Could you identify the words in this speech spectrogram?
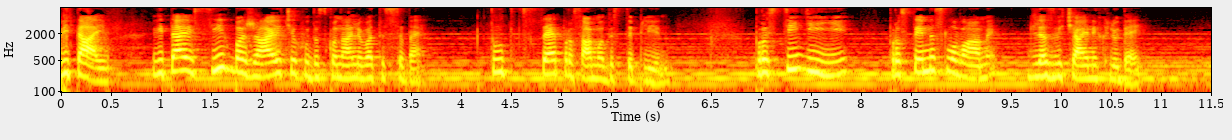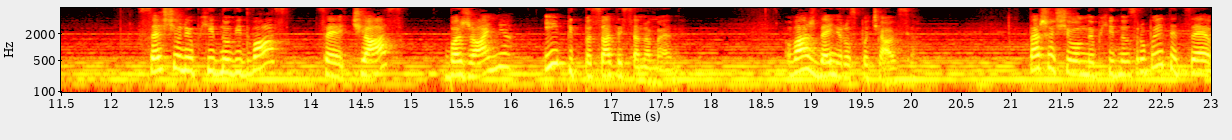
Вітаю! Вітаю всіх бажаючих удосконалювати себе. Тут все про самодисципліну. Прості дії, простими словами для звичайних людей. Все, що необхідно від вас, це час, бажання і підписатися на мене. Ваш день розпочався. Перше, що вам необхідно зробити, це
